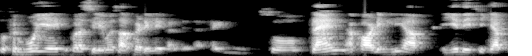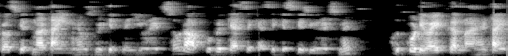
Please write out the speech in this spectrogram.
तो फिर वो ये है कि पूरा सिलेबस आपका डिले कर है सो प्लान अकॉर्डिंगली आप ये देखिए कि आपके पास कितना टाइम है, उसमें कितने यूनिट्स हैं और आपको फिर कैसे कैसे, किस किस यूनिट्स में खुद को डिवाइड करना है टाइम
